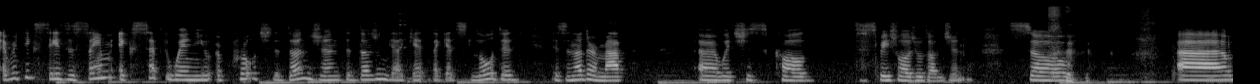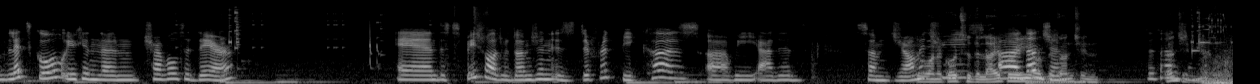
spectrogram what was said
everything stays the same except when you approach the dungeon. The dungeon that get that gets loaded is another map, uh, which is called the spatial audio dungeon. So Uh, let's go. You can um, travel to there. And the audio dungeon is different because uh, we added some geometry. You want to go to the uh, library or the dungeon. dungeon? The dungeon. Dungeon.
